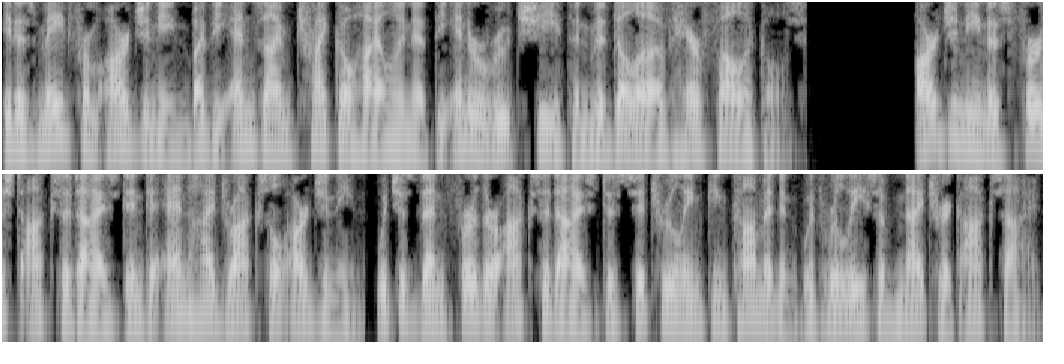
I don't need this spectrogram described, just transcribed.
It is made from arginine by the enzyme trichohyalin at the inner root sheath and medulla of hair follicles. Arginine is first oxidized into N-hydroxyl arginine, which is then further oxidized to citrulline concomitant with release of nitric oxide.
